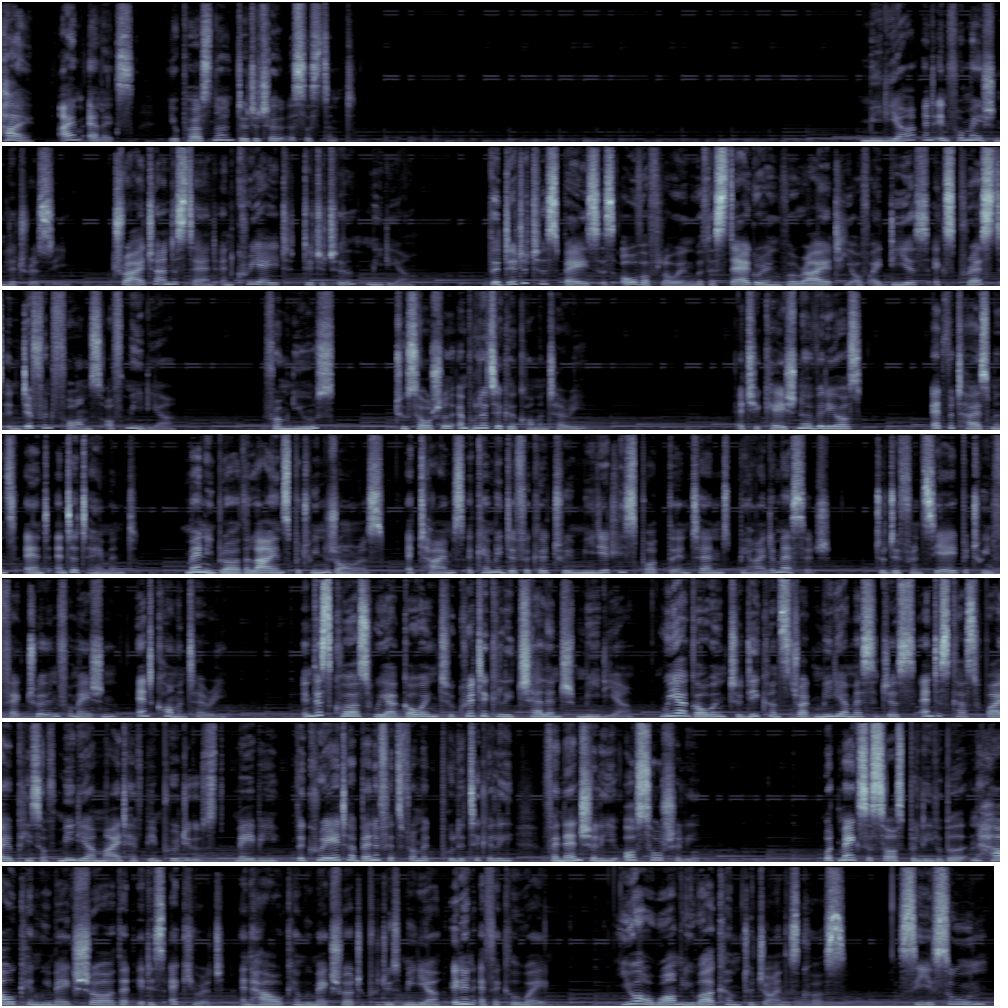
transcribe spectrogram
Hi, I'm Alex, your personal digital assistant. Media and information literacy. Try to understand and create digital media. The digital space is overflowing with a staggering variety of ideas expressed in different forms of media, from news to social and political commentary, educational videos, advertisements, and entertainment. Many blur the lines between genres. At times, it can be difficult to immediately spot the intent behind a message, to differentiate between factual information and commentary. In this course, we are going to critically challenge media. We are going to deconstruct media messages and discuss why a piece of media might have been produced. Maybe the creator benefits from it politically, financially, or socially. What makes a source believable and how can we make sure that it is accurate? And how can we make sure to produce media in an ethical way? You are warmly welcome to join this course. See you soon!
